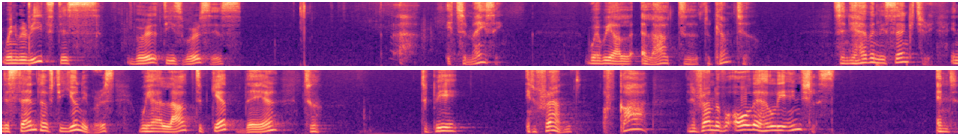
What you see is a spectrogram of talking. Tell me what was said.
when we read this, these verses, it's amazing where we are allowed to, to come to. So, in the heavenly sanctuary, in the center of the universe, we are allowed to get there to, to be in front of God, in front of all the holy angels. And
